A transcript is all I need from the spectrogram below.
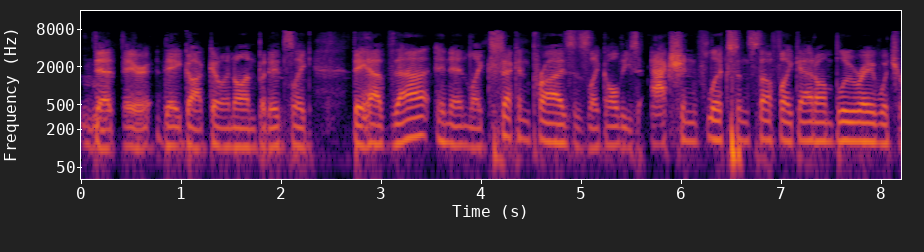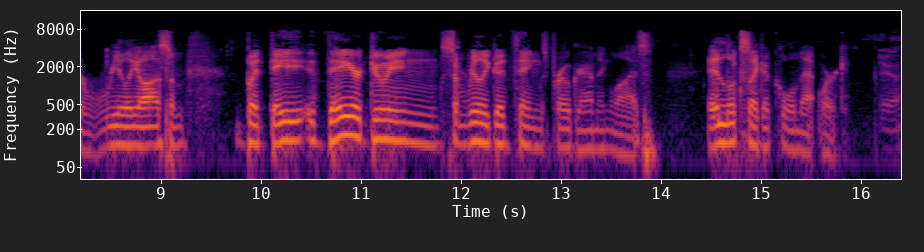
that they they got going on, but it's like they have that, and then like second prize is like all these action flicks and stuff like that on Blu-ray, which are really awesome. But they they are doing some really good things programming wise. It looks like a cool network. Yeah.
